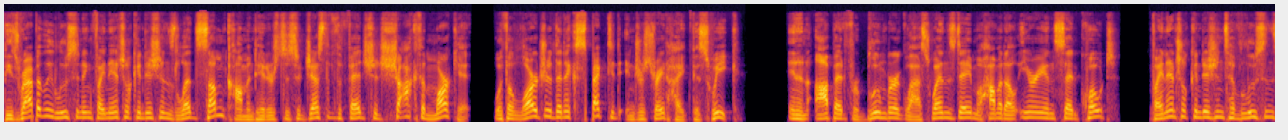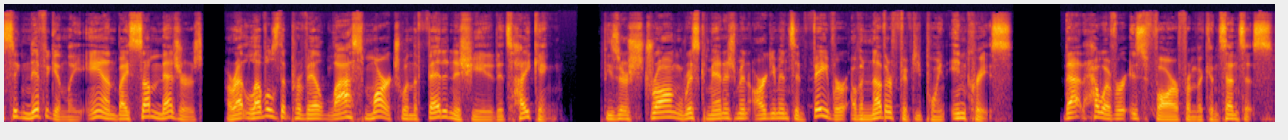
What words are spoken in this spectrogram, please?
These rapidly loosening financial conditions led some commentators to suggest that the Fed should shock the market with a larger than expected interest rate hike this week. In an op-ed for Bloomberg last Wednesday, Mohamed El-Erian said, quote, Financial conditions have loosened significantly and, by some measures, are at levels that prevailed last March when the Fed initiated its hiking. These are strong risk management arguments in favor of another 50 point increase. That, however, is far from the consensus.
